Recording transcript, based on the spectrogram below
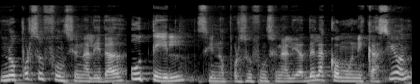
no por su funcionalidad útil, sino por su funcionalidad de la comunicación,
